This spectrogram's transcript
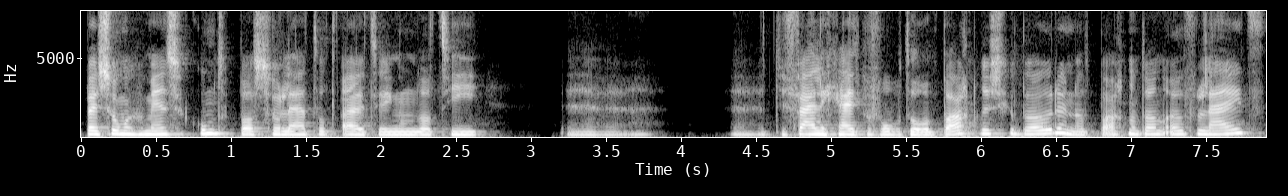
bij sommige mensen komt het pas zo laat tot uiting omdat die eh, de veiligheid bijvoorbeeld door een partner is geboden en dat partner dan overlijdt.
